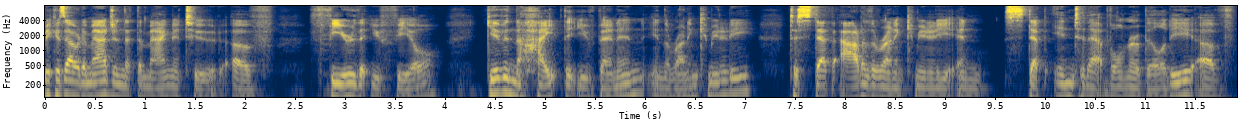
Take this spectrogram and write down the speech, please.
because I would imagine that the magnitude of fear that you feel, given the height that you've been in in the running community, to step out of the running community and step into that vulnerability of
